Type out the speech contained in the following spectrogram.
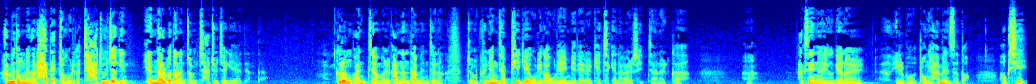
한미동맹을 하되 좀 우리가 자주적인 옛날보다는 좀 자주적이어야 된다. 그런 관점을 갖는다면 저는 좀 균형 잡히게 우리가 우리의 미래를 개척해 나갈 수 있지 않을까. 어. 학생의 의견을 일부 동의하면서도 혹시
